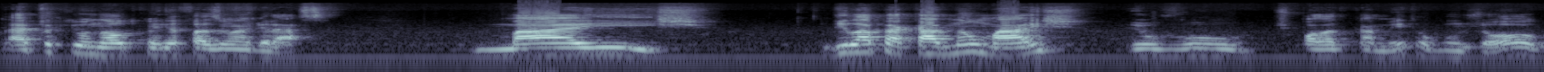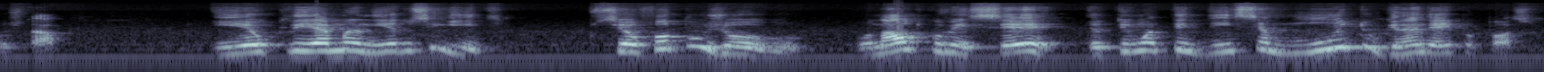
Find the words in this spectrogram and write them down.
na época que o Náutico ainda fazia uma graça. Mas de lá para cá não mais, eu vou esporadicamente alguns jogos, tal. E eu criei a mania do seguinte: se eu for para um jogo, o Náutico vencer, eu tenho uma tendência muito grande aí pro próximo,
